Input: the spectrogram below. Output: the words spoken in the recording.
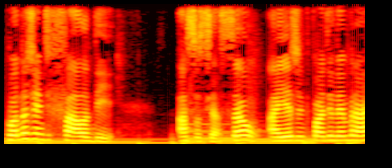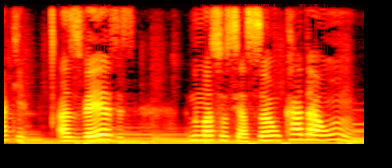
quando a gente fala de associação, aí a gente pode lembrar que às vezes numa associação cada um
